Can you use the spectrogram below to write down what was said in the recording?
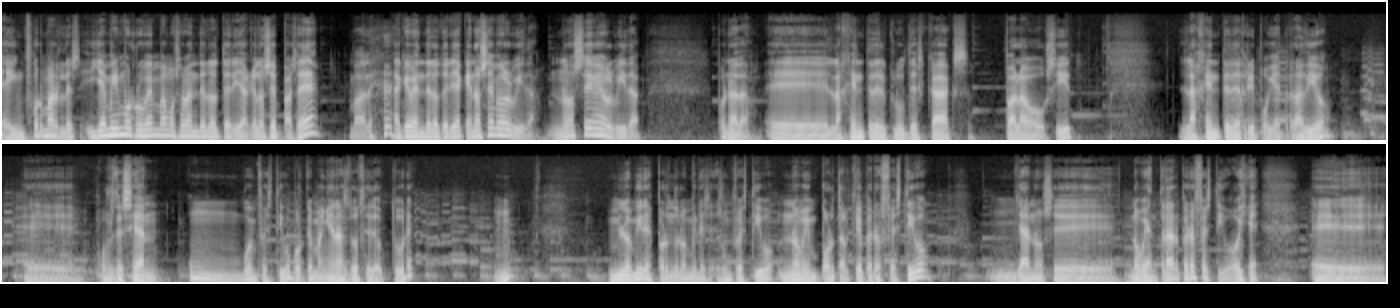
e informarles. Y ya mismo, Rubén, vamos a vender lotería, que lo sepas, ¿eh? Vale. Hay que vender lotería, que no se me olvida, no se me olvida. Pues nada, eh, la gente del club de Skax Palau Ausit, la gente de Ripollet Radio, eh, os desean un buen festivo porque mañana es 12 de octubre. ¿Mm? Lo mires por donde lo mires, es un festivo, no me importa el qué, pero es festivo. Mm, Ya no sé, no voy a entrar, pero es festivo. Oye, eh,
